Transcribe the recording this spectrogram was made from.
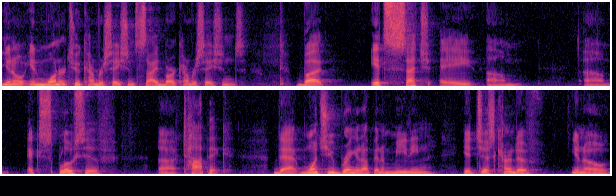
you know, in one or two conversations, sidebar conversations, but it's such a um, um, explosive uh, topic that once you bring it up in a meeting, it just kind of, you know,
